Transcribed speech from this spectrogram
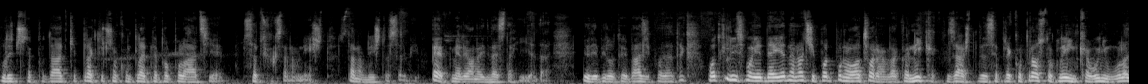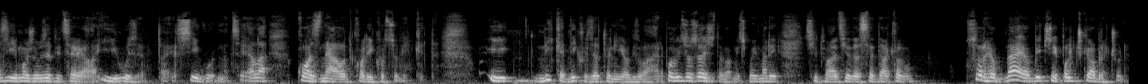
lične podatke praktično kompletne populacije srpskog stanovništva, stanovništva Srbije. 5 miliona i 200 hiljada ljudi je bilo u toj bazi podataka. Otkrili smo je da je jedna noć potpuno otvorena, dakle nikakva zaštita, da se preko prostog linka u nju ulazi i može uzeti cela i uzeta je sigurno cela, ko zna od koliko su nikada. I nikad niko za to nije odgovarao. Pa vi se sveđate, mi smo imali situacije da se, dakle, svrhe najobičnije političke obračune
